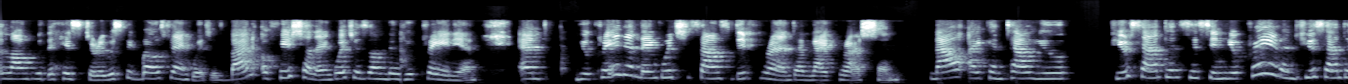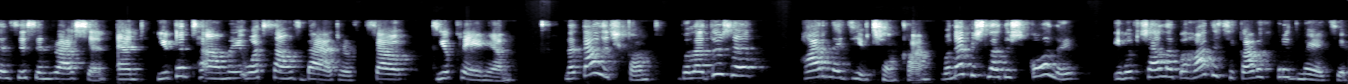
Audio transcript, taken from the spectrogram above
along with the history. We speak both languages, but official language is only Ukrainian. And Ukrainian language sounds different, unlike Russian. Now I can tell you few sentences in Ukrainian and few sentences in Russian, and you can tell me what sounds better. So Ukrainian. Наталочка була дуже гарна дівчинка. Вона пішла до школи і вивчала багато цікавих предметів,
